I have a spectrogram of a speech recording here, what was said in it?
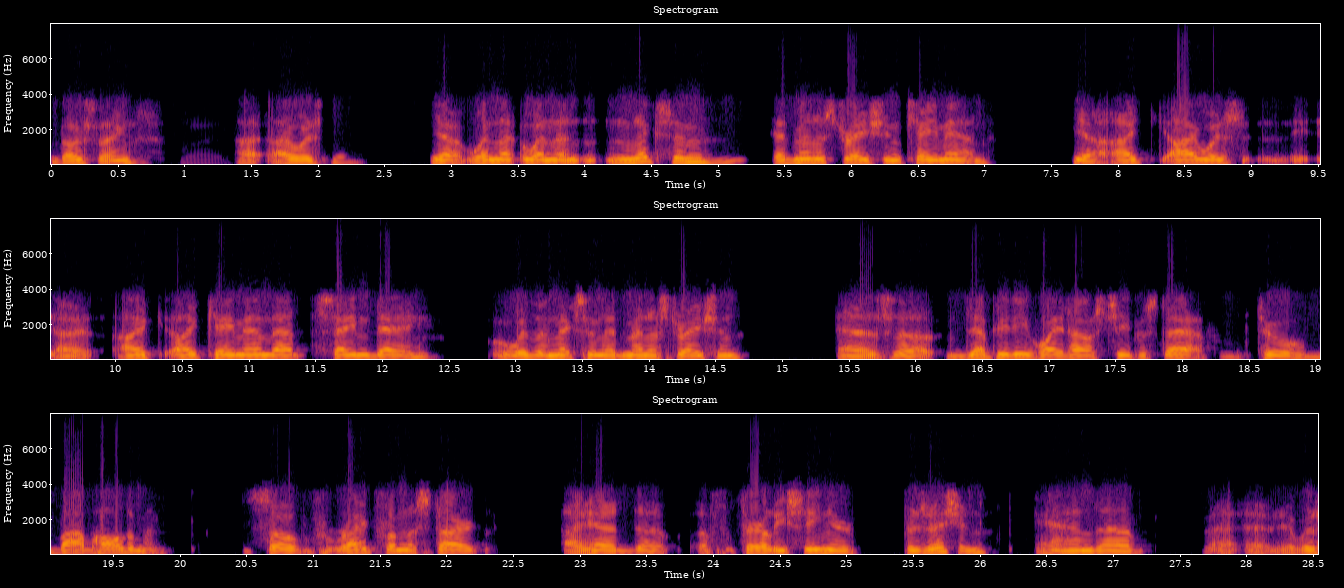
those things. Right. I, I was, yeah. When the when the Nixon administration came in, yeah, I I was I I came in that same day with the Nixon administration as uh, deputy White House chief of staff to Bob Haldeman. So right from the start, I had uh, a fairly senior position, and uh, uh, it was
